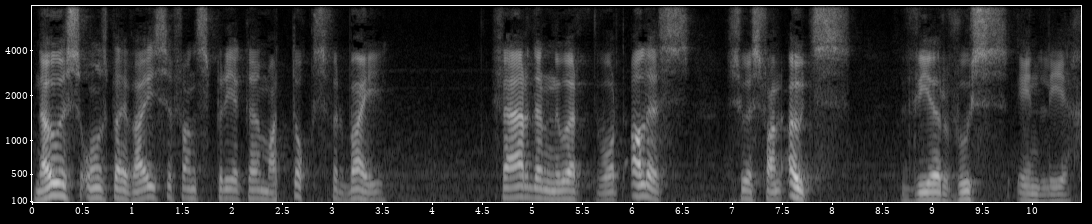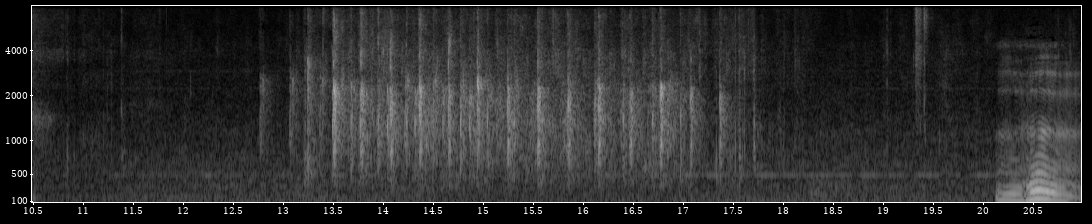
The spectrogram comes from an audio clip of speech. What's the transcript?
Nou is ons by wyse van spreuke matoks verby. Verder noord word alles soos van ouds weer woes en leeg Mhm.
